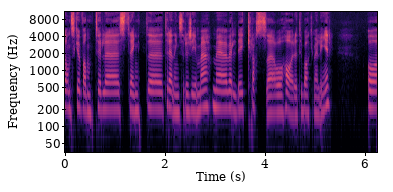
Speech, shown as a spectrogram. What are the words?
ganske vant til eh, strengt eh, treningsregime med veldig krasse og harde tilbakemeldinger. Og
